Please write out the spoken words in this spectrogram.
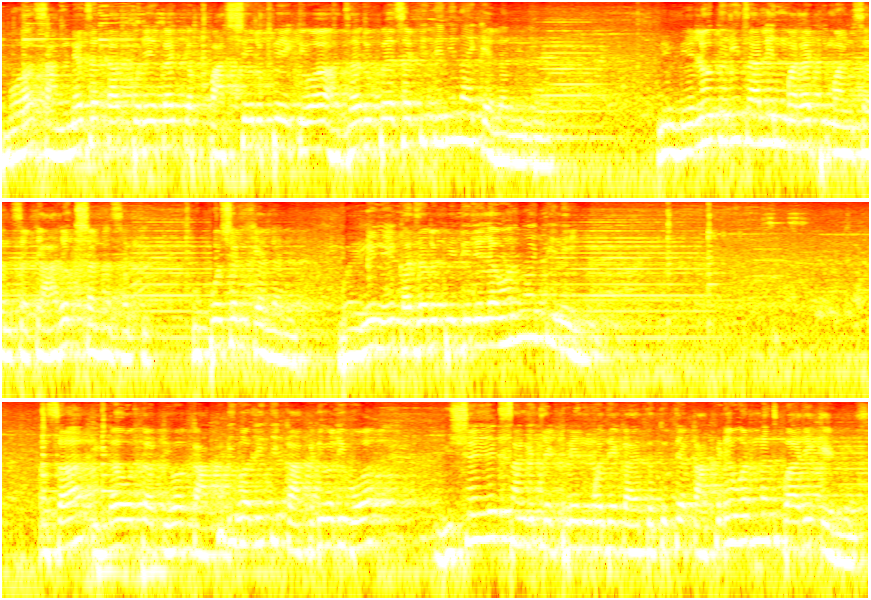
बुवा सांगण्याचं तात्पर्य काय? त्या पाचशे रुपये किंवा हजार रुपयासाठी त्यांनी नाही केला नाही बुवा. मी मेलो तरी चालेल मराठी माणसांसाठी आरक्षणासाठी. उपोषण केलं नाही. बहिणीने एक हजार रुपये दिलेल्यावर नाही तिने. असा इडा होता किंवा काकडीवाली ती काकडीवाली बुवा विषय एक सांगितले ट्रेनमध्ये काय तर तू त्या काकडेवरनंच बारीक केलंस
